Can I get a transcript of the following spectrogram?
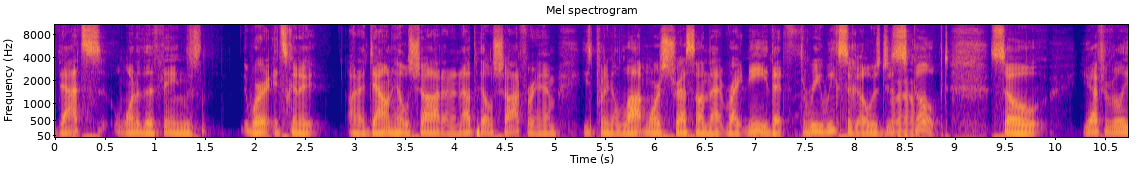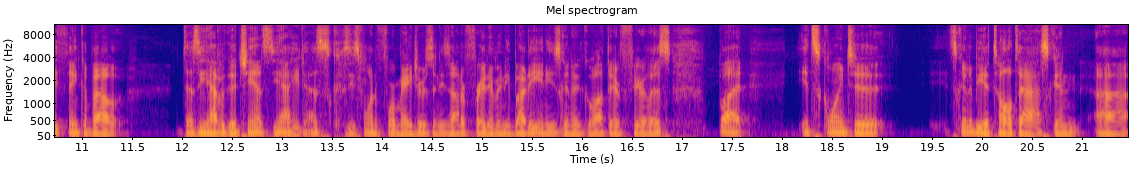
that's one of the things where it's going to on a downhill shot, on an uphill shot for him, he's putting a lot more stress on that right knee that three weeks ago was just scoped. So you have to really think about does he have a good chance? Yeah, he does because he's won four majors and he's not afraid of anybody and he's going to go out there fearless. But it's going to it's going to be a tall task, and uh,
